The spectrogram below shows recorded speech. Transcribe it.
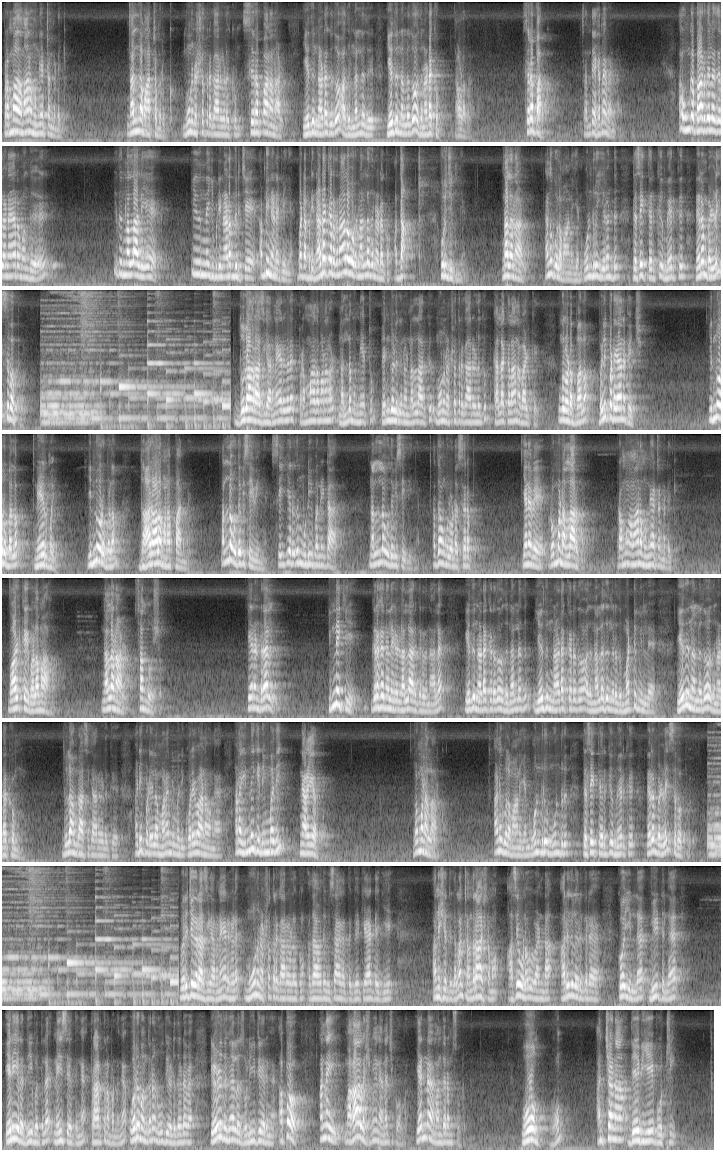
பிரமாதமான முன்னேற்றம் கிடைக்கும். நல்ல மாற்றம் இருக்கும். மூணு நட்சத்திரக்காரர்களுக்கும் சிறப்பான நாள். எது நடக்குதோ அது நல்லது எது நல்லதோ அது நடக்கும். அவ்வளோதான் சிறப்பாக இருக்கும். சந்தேகமே வேண்டாம். உங்கள் பார்வையில் சில நேரம் வந்து இது நல்லா இல்லையே இது இன்னைக்கு இப்படி நடந்துருச்சே அப்படின்னு நினைப்பீங்க. பட் அப்படி நடக்கிறதுனால ஒரு நல்லது நடக்கும். அதான். புரிஞ்சுக்குங்க. நல்ல நாள். அனுகூலமான எண் ஒன்று இரண்டு திசை தெற்கு மேற்கு நிறம் வெள்ளை சிவப்பு. துலா ராசிக்கார நேயர்களே பிரமாதமான நாள் நல்ல முன்னேற்றம் பெண்களுக்கு இன்னும் நல்லா இருக்கு மூணு நட்சத்திரக்காரர்களுக்கும் கலக்கலான வாழ்க்கை. உங்களோட பலம் வெளிப்படையான பேச்சு. இன்னொரு பலம் நேர்மை. இன்னொரு பலம் தாராள மனப்பான்மை. நல்ல உதவி செய்வீங்க. செய்யறதுன்னு முடிவு பண்ணிட்டா நல்ல உதவி செய்வீங்க. அதுதான் உங்களோட சிறப்பு. எனவே ரொம்ப நல்லாயிருக்கும் பிரமாதமான பிரமுகமான முன்னேற்றம் கிடைக்கும். வாழ்க்கை வளமாகும். நல்ல நாள் சந்தோஷம். ஏனென்றால் இன்னைக்கு கிரக நிலைகள் நல்லா இருக்கிறதுனால எது நடக்கிறதோ அது நல்லது எது நடக்கிறதோ அது நல்லதுங்கிறது மட்டும் இல்லை எது நல்லதோ அது நடக்கும். துலாம் ராசிக்காரர்களுக்கு அடிப்படையில் மன நிம்மதி குறைவானவங்க. ஆனால் இன்றைக்கி நிம்மதி நிறைய இருக்கும். ரொம்ப நல்லாயிருக்கும் அனுகூலமான எண் ஒன்று மூன்று திசை தெற்கு மேற்கு நிறம் வெள்ளை சிவப்பு. விருச்சிக ராசிக்கார நேயர்களே மூணு நட்சத்திரக்காரர்களுக்கும் அதாவது விசாகத்துக்கு கேட்டைக்கு அனுஷத்துக்கெல்லாம் சந்திராசிரமம். அசை உணவு வேண்டாம். அருகில் இருக்கிற கோயிலில் வீட்டில் எரியிற தீபத்தில் நெய் சேர்த்துங்க பிரார்த்தனை பண்ணுங்கள் ஒரு மந்திரம் நூற்றி எட்டு தடவை. எழுதுங்க இல்லை சொல்லிக்கிட்டே இருங்க. அப்போது அன்னை மகாலட்சுமி நினச்சிக்கோங்க. என்ன மந்திரம் சொல்கிறோம் ஓம் ஓம். அஞ்சனா தேவியே போற்றி.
